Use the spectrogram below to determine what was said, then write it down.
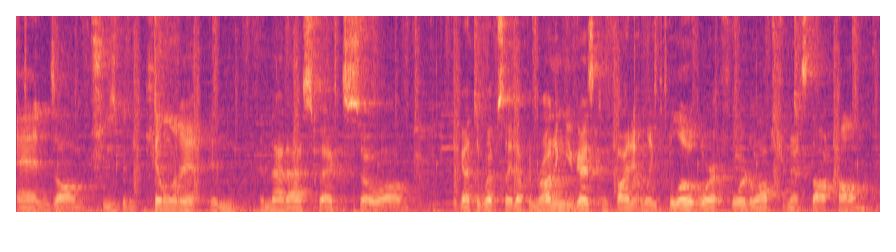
and um, she's been killing it in, in that aspect. So um, we got the website up and running. You guys can find it linked below or at FloridaLobsterNets.com.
